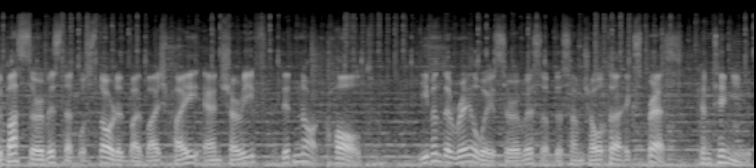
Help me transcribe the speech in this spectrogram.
the bus service that was started by Vajpayee and Sharif did not halt. Even the railway service of the Samjhauta Express continued.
